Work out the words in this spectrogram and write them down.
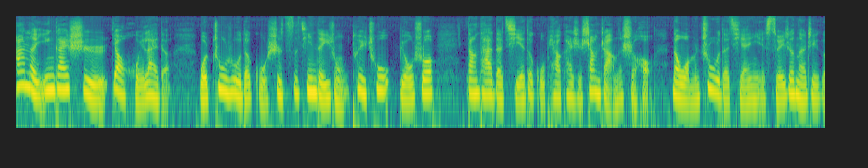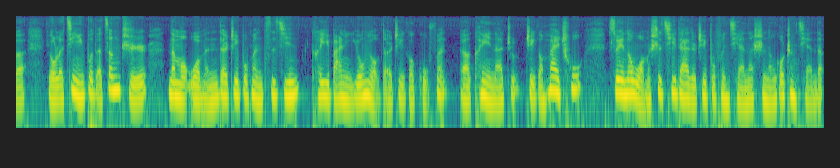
它呢应该是要回来的。我注入的股市资金的一种退出，比如说当它的企业的股票开始上涨的时候，那我们注入的钱也随着呢这个有了进一步的增值，那么我们的这部分资金可以把你拥有的这个股份，呃，可以呢就这个卖出。所以呢，我们是期待着这部分钱呢是能够挣钱的。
